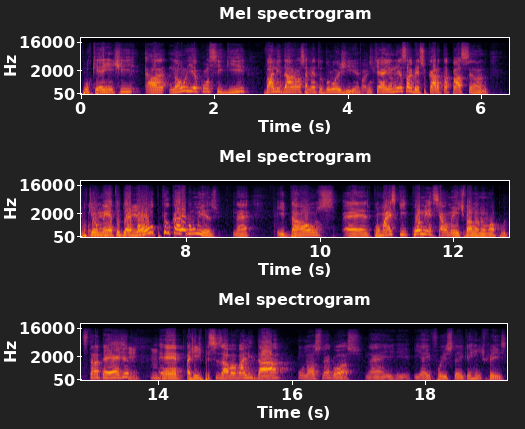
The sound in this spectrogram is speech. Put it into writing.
porque a gente a, não ia conseguir validar a nossa metodologia. Pode porque aí eu não ia saber se o cara está passando porque o método é bom ou porque o cara é bom mesmo, né? Então, é, por mais que comercialmente falando é uma puta estratégia, uhum. é, a gente precisava validar o nosso negócio, né? E, e, e, aí foi isso daí que a gente fez.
